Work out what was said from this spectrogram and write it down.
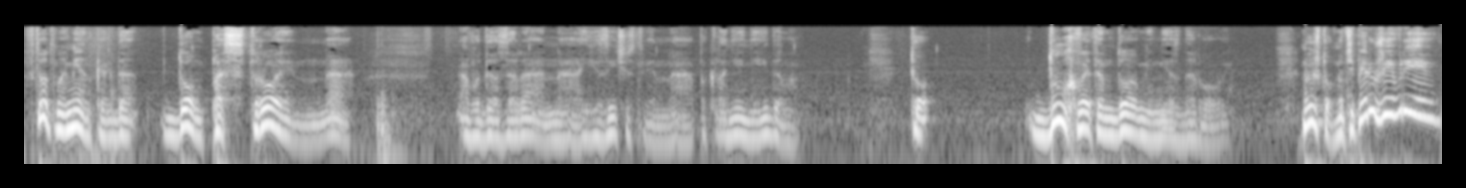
В тот момент, когда дом построен на Аводазара, на язычестве, на поклонении идолам, то дух в этом доме нездоровый. Ну и что? Ну теперь уже евреи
